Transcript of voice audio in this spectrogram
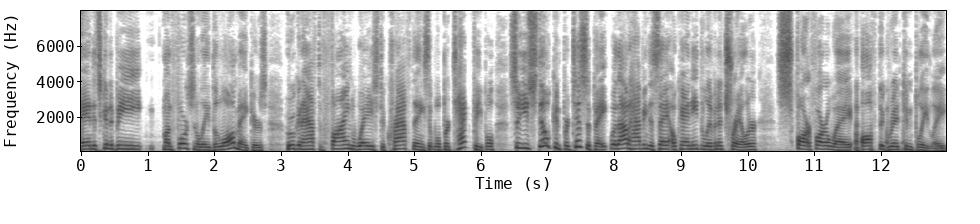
And it's going to be, unfortunately, the lawmakers who are going to have to find ways to craft things that will protect people so you still can participate without having to say, okay, I need to live in a trailer far, far away, off the grid completely.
